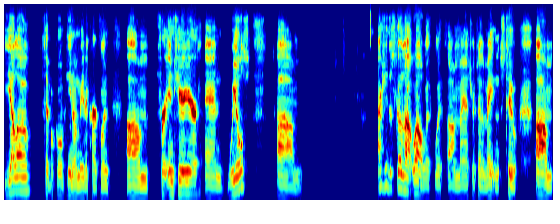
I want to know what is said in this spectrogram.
yellow, typical, you know me, the Kirkland, um, for interior and wheels. Um, actually this goes out well with with um, my answer to the maintenance too. Um,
